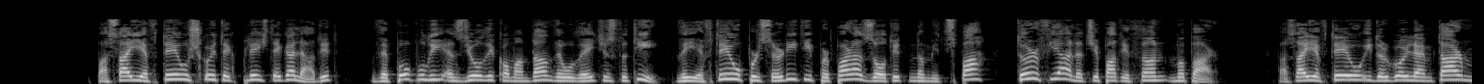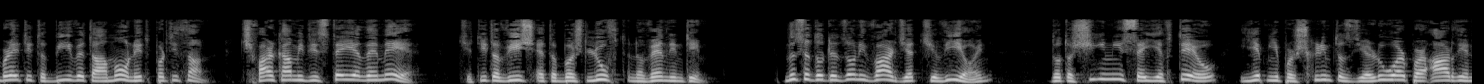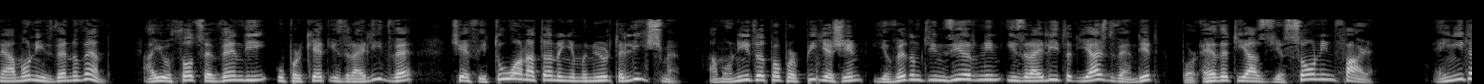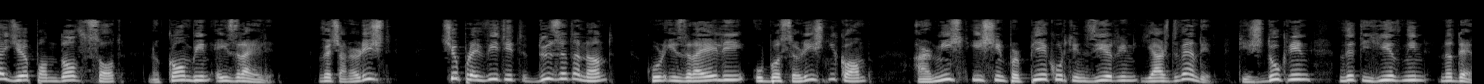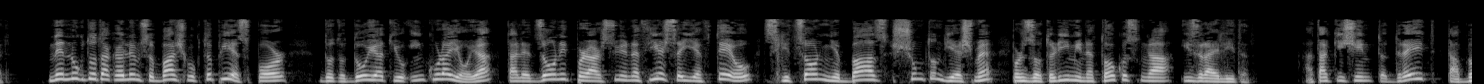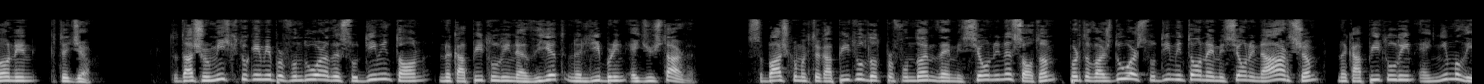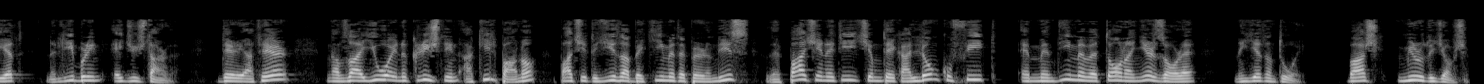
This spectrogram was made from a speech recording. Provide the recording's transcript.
Pastaj Jefteu shkoi tek pleqtë e Galadit dhe populli e zgjodhi komandant dhe udhëheqës të tij, dhe Jefteu përsëriti përpara Zotit në Micpah tërë fjalët që pati thënë më parë. Pastaj Jefteu i dërgoi lajmëtarë mbretit të bijve të Amonit për t'i thënë, Çfarë ka midis teje dhe meje, që ti të vish e të bësh luftë në vendin tim? Nëse do të lexoni vargjet që vijojnë, do të shihni se Jefteu jep një përshkrim të zgjeruar për ardhjen e amonitëve në vend. Ai u thotë se vendi u përket izraelitëve që e fituan atë në një mënyrë të ligjshme. Amonitët po përpiqeshin jo vetëm t'i nxirrnin izraelitët jashtë vendit, por edhe t'i asgjësonin fare. E njëjta gjë po ndodh sot në kombin e Izraelit, veçanërisht që prej vitit 49 kur Izraeli u bë sërish një komb, armiqt ishin përpjekur t'i nxirrin jashtë vendit, t'i zhduknin dhe t'i hidhnin në det. Ne nuk do ta kalojmë së bashku këtë pjesë, por do të doja t'ju inkurajoja ta lexonit për arsyen e thjeshtë se Jefteu skicon një bazë shumë të ndjeshme për zotërimin e tokës nga izraelitët. Ata kishin të drejtë ta bënin këtë gjë. Të dashur miq, këtu kemi përfunduar edhe studimin tonë në kapitullin e 10 në librin e gjyqtarëve. Së bashku me këtë kapitull do të përfundojmë dhe emisionin e sotëm për të vazhduar studimin tonë në emisionin e ardhshëm në kapitullin e 11 në librin e gjyqtarëve. Deri atëherë, nga vëllai juaj në Krishtin Akil Pano, paçi të gjitha bekimet e Perëndisë dhe paqen e tij që tejkalon kufijtë e mendimeve tona njerëzore në jetën tuaj. Bashkë mirudëgjofshim.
